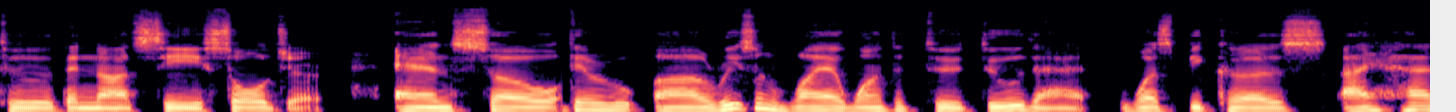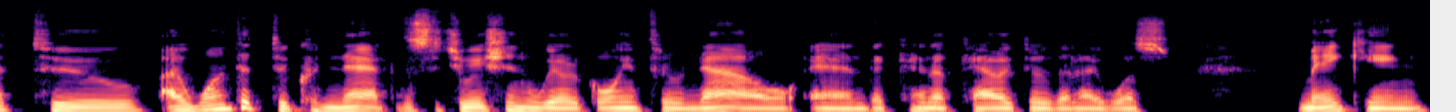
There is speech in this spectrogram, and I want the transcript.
to the Nazi soldier. And so the uh, reason why I wanted to do that was because I had to, I wanted to connect the situation we're going through now and the kind of character that I was making.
